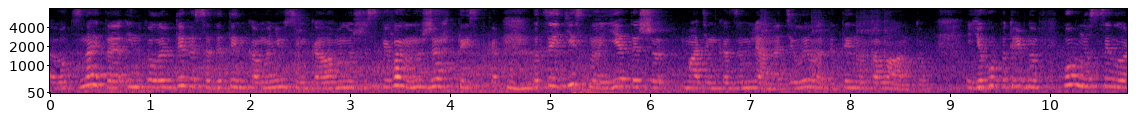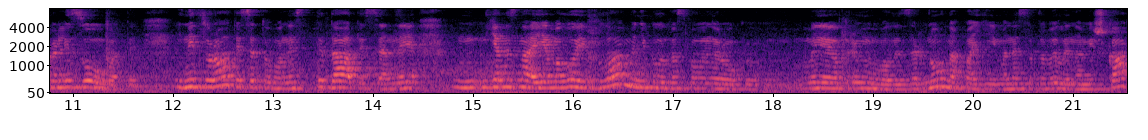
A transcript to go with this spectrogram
Е, От знаєте, інколи дивишся дитинка манюсінька, але вона вже співає, вона вже артистка. Оце дійсно є те, що матінка земля наділила дитину талантом. Його потрібно в повну силу реалізовувати. І не цуратися того, не стидатися. Не, я не знаю, я малою була, мені було два з половиною року. Ми отримували зерно на паї, мене садовили на мішках,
